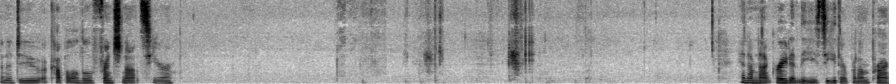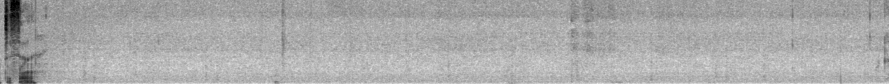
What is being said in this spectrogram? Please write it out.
I'm going to do a couple of little French knots here. And I'm not great at these either, but I'm practicing. Okay.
